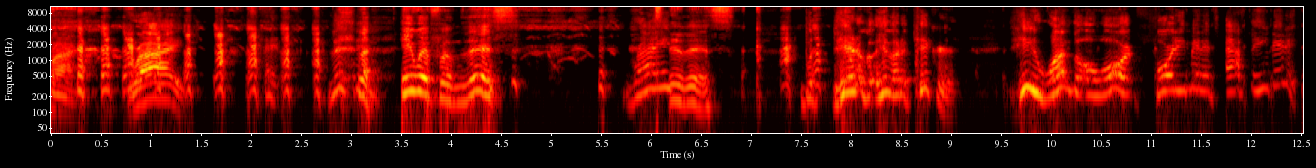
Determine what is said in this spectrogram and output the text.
Right. right. Hey, listen, Look, he went from this right? to this But here to go, here go the kicker. He won the award 40 minutes after he did it.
